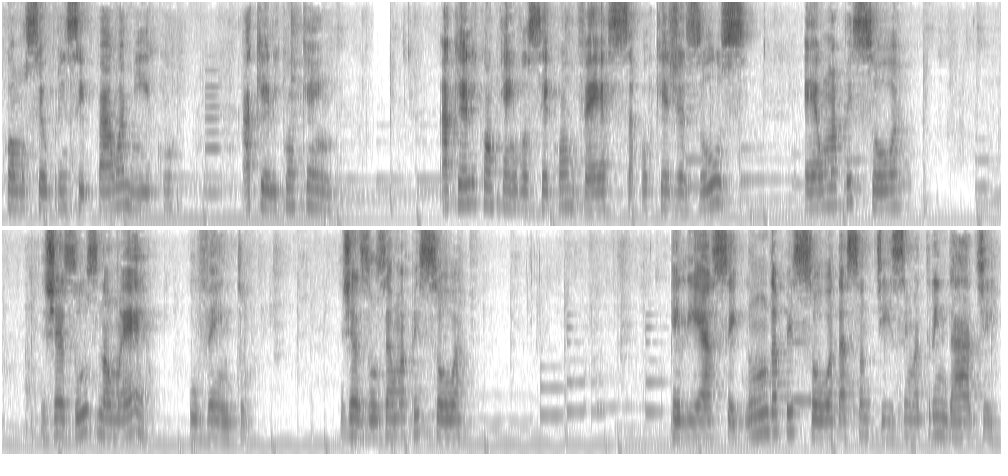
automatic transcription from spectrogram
como seu principal amigo, aquele com quem aquele com quem você conversa, porque Jesus é uma pessoa. Jesus não é o vento. Jesus é uma pessoa. Ele é a segunda pessoa da Santíssima Trindade.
